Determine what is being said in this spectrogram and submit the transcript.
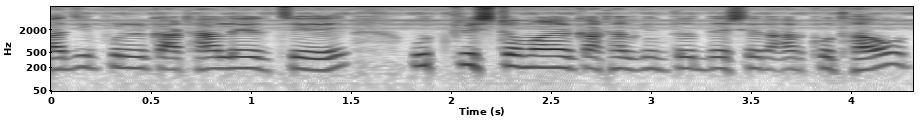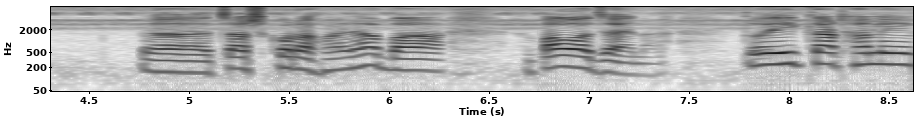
গাজীপুরের কাঁঠালের চেয়ে উৎকৃষ্ট মানের কাঁঠাল কিন্তু দেশের আর কোথাও চাষ করা হয় না বা পাওয়া যায় না। তো এই কাঁঠালের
